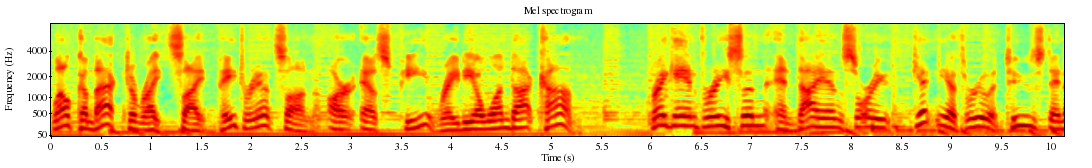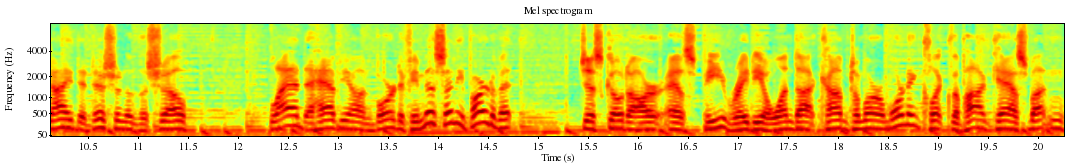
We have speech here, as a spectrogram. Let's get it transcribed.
Welcome back to Right Side Patriots on RSPRadio1.com. Craig Andresen and Diane Sori getting you through a Tuesday night edition of the show. Glad to have you on board. If you miss any part of it, just go to rspradio1.com tomorrow morning, click the podcast button.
